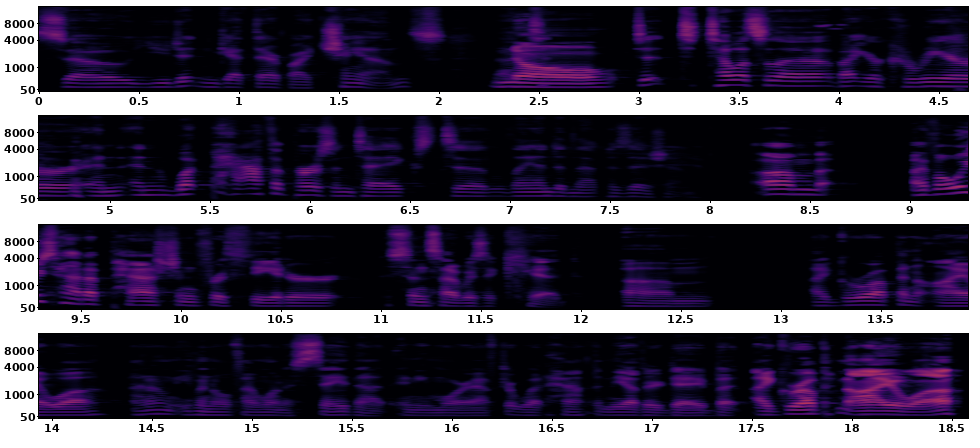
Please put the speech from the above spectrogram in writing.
So you didn't get there by chance. Uh, No. to, to tell us uh, about your career and, and what path a person takes to land in that position. Um, I've always had a passion for theater since I was a kid. Um, I grew up in Iowa. I don't even know if I want to say that anymore after what happened the other day, but I grew up in Iowa.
